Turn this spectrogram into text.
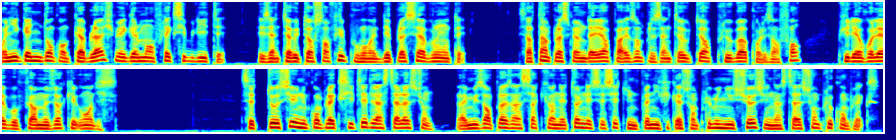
On y gagne donc en câblage, mais également en flexibilité, les interrupteurs sans fil pouvant être déplacés à volonté. Certains placent même d'ailleurs par exemple les interrupteurs plus bas pour les enfants, puis les relèvent au fur et à mesure qu'ils grandissent. C'est aussi une complexité de l'installation. La mise en place d'un circuit en étoile nécessite une planification plus minutieuse et une installation plus complexe.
